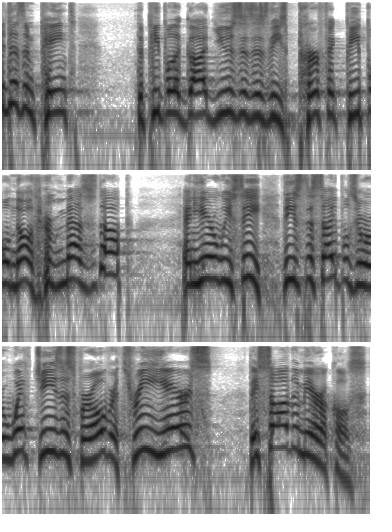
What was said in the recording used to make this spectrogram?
It doesn't paint the people that God uses as these perfect people. No, they're messed up. And here we see these disciples who were with Jesus for over three years. They saw the miracles,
